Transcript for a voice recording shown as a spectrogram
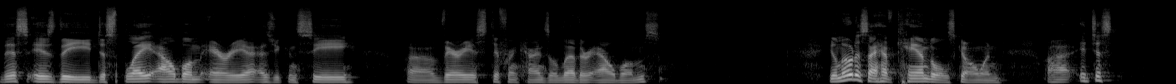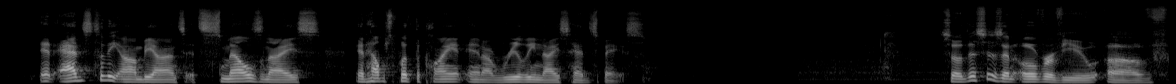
This is the display album area. As you can see, uh, various different kinds of leather albums. You'll notice I have candles going. Uh, it just, it adds to the ambiance. It smells nice. It helps put the client in a really nice headspace. So this is an overview of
